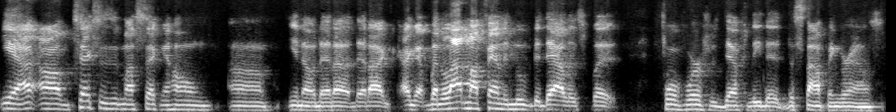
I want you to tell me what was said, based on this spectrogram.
yeah, I, um, Texas is my second home. Um, you know that I that I, I got, but a lot of my family moved to Dallas, but Fort Worth was definitely the, the stomping grounds.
